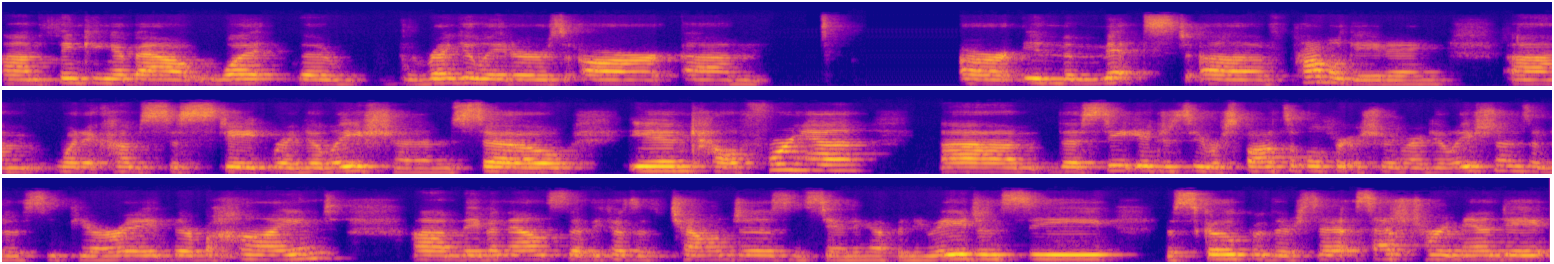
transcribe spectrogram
um, thinking about what the, the regulators are um, are in the midst of promulgating um, when it comes to state regulation. So in California, um, the state agency responsible for issuing regulations under the CPRA, they're behind. Um, they've announced that because of challenges in standing up a new agency, the scope of their statutory mandate,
